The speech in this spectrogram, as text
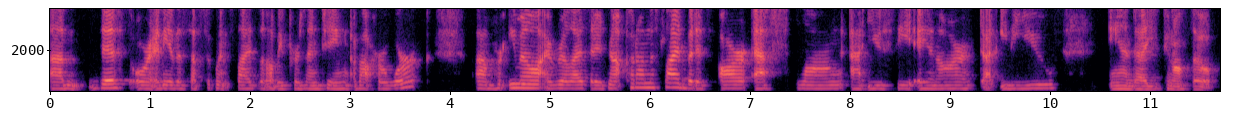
um, this or any of the subsequent slides that I'll be presenting about her work. Um, her email, I realized I did not put on the slide, but it's rflong at ucanr.edu. And uh, you can also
